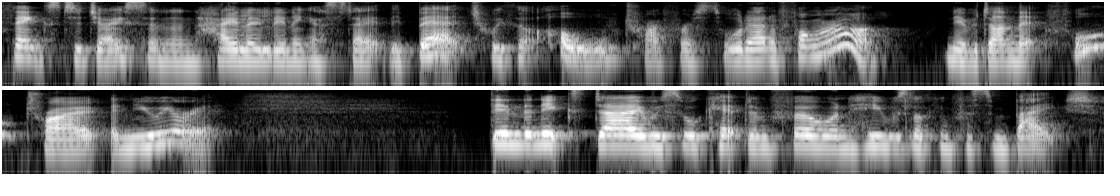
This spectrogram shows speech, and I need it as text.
thanks to Jason and Haley letting us stay at their bach, we thought, oh, we'll try for a sword out of Whangaroa. Never done that before. Try a new area. Then the next day we saw Captain Phil and he was looking for some bait.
